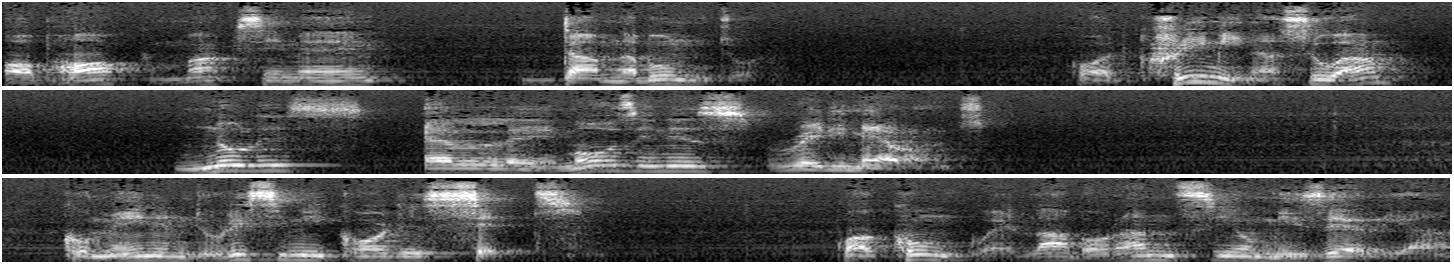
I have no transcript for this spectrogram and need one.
ob hoc maxime damnabuntur. Quod crimina sua nullis elemosinis redimerunt comenem durissimi cordis sit, qualcunque laborantio miseria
